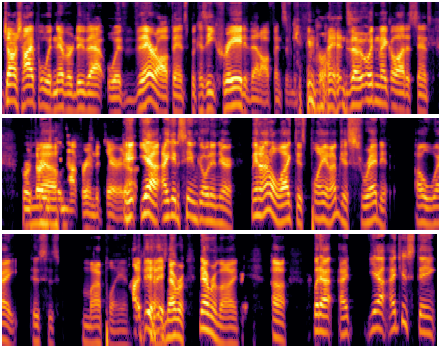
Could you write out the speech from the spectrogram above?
Josh Heupel would never do that with their offense because he created that offensive game plan. So it wouldn't make a lot of sense for Thursday no. not for him to tear it, it Yeah, I can see him going in there. Man, I don't like this plan. I'm just shredding it. Oh wait, this is my plan. I did uh, it. Never, never mind. Uh, but I, I, yeah, I just think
